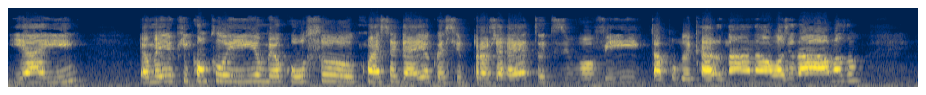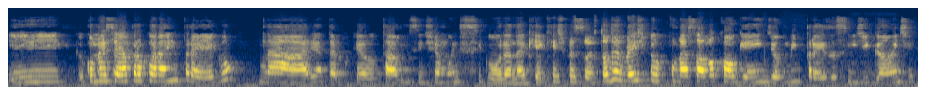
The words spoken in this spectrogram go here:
E aí eu meio que concluí o meu curso com essa ideia, com esse projeto, desenvolvi, está publicado na, na loja da Amazon e eu comecei a procurar emprego na área, até porque eu tava, me sentia muito segura, né? Que, que as pessoas, toda vez que eu conversava com alguém de alguma empresa assim gigante,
